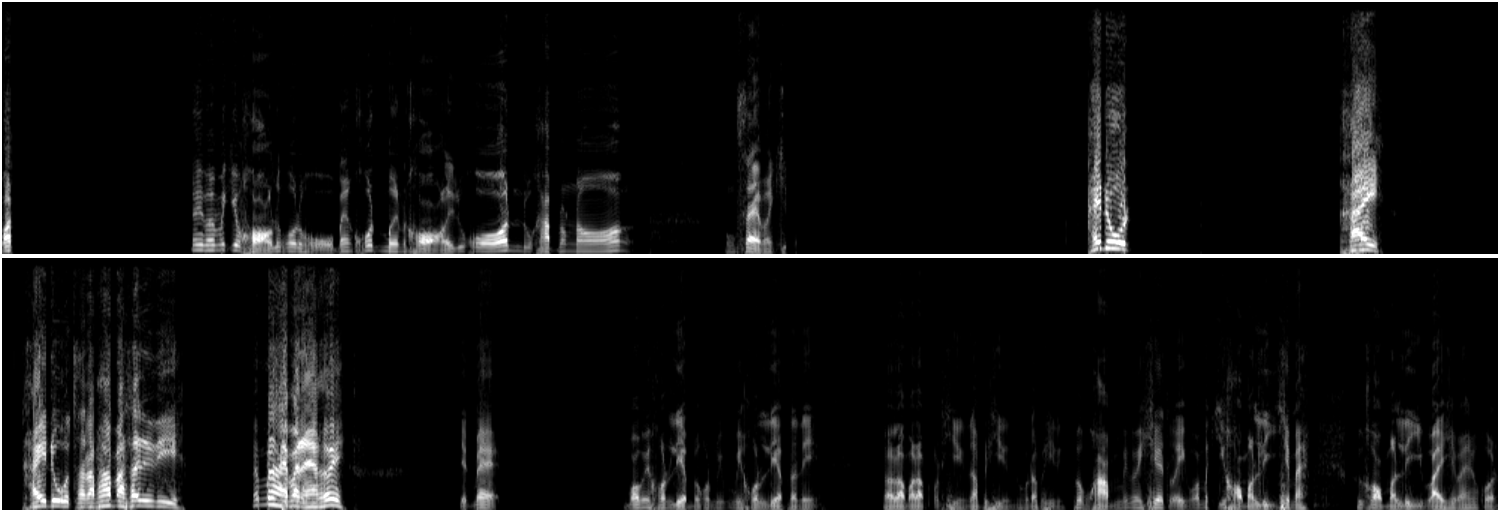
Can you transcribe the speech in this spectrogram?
วัดเฮ้ยมันไม่เก็บของทุกคนโอ้โหแม่งโคตรเมินของเลยทุกคนดูครับน้องๆสงสัยมันคิด ใครดูด ใคร ใครดูดสารภาพมาซะดีๆเฮ้ยมันหายไปไหนเฮ้ยเจ็ดแม่บอกมีคนเหลี่ยมมีคนมีคนเหลี่ยมตอนนี้เราเรามาดับอีกทีนึงดับอีกทีนึงทุกคนดับอีกทีนึงเพื่อความไม่ไม่เชื่อตัวเองว่าเมื่อกี้ของมันรีใช่ไหมคือของมันรีไวใช่ไหมทุกคน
